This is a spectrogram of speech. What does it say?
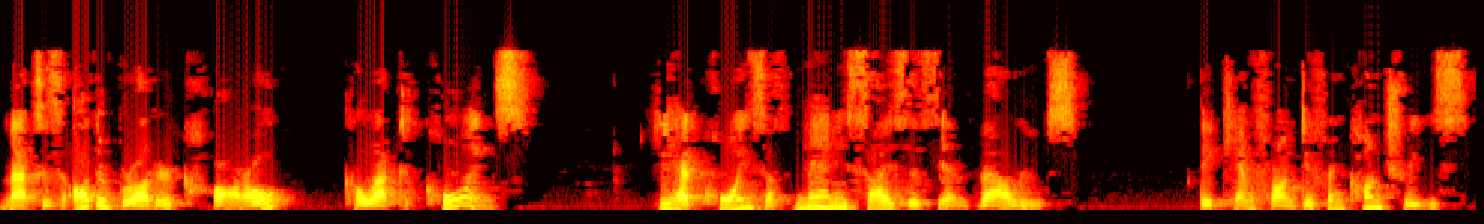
Max's other brother, Carl, collected coins. He had coins of many sizes and values. They came from different countries.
